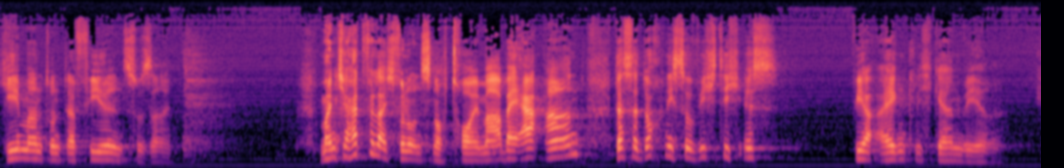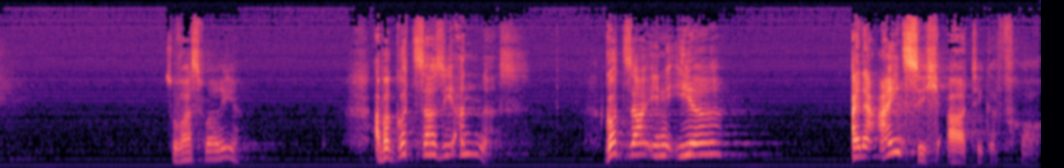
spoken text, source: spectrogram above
Jemand unter vielen zu sein. Manche hat vielleicht von uns noch Träume, aber er ahnt, dass er doch nicht so wichtig ist, wie er eigentlich gern wäre. So war es Maria. Aber Gott sah sie anders. Gott sah in ihr eine einzigartige Frau.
